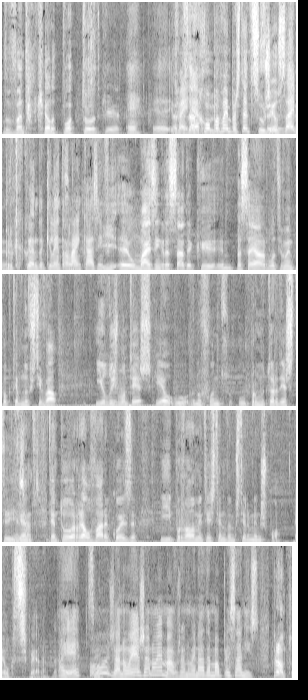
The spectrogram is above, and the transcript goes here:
levanta aquela pó todo que é. É, é, vem- a roupa tudo. vem bastante suja, Sim, eu sei, sim. porque quando aquilo entra lá em casa, enfim. E eh, o mais engraçado é que eh, passei há relativamente pouco tempo no festival e o Luís Montes, que é, o, no fundo, o promotor deste evento, tentou relevar a coisa e provavelmente este ano vamos ter menos pó. É o que se espera. é? Ah, é? Pô, já não é, já não é mau, já não é nada mau pensar nisso. Pronto,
